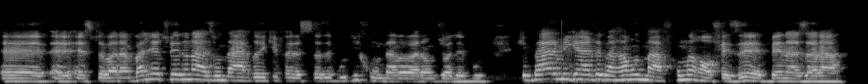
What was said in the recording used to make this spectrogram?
اسم ببرم. ولی توی دونه از اون نقدایی که فرستاده بودی خوندم و برام جالب بود که برمیگرده به همون مفهوم حافظه به نظرم.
